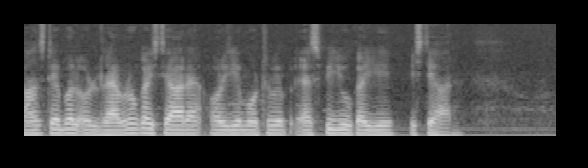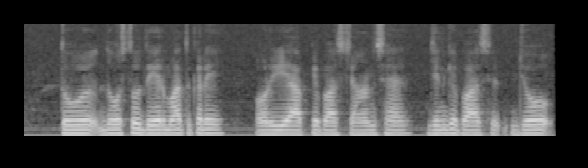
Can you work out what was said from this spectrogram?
कांस्टेबल और ड्राइवरों का इश्तहार है और ये मोटरवे एसपीयू का ये इश्तहार है। तो दोस्तों, देर मत करें और ये आपके पास चांस है। जिनके पास जो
